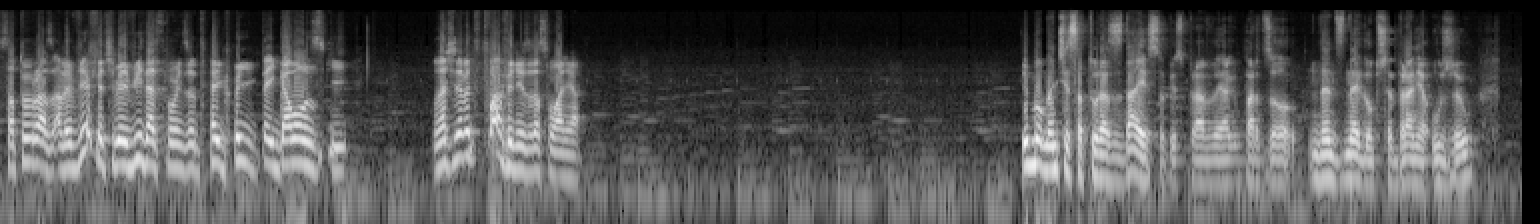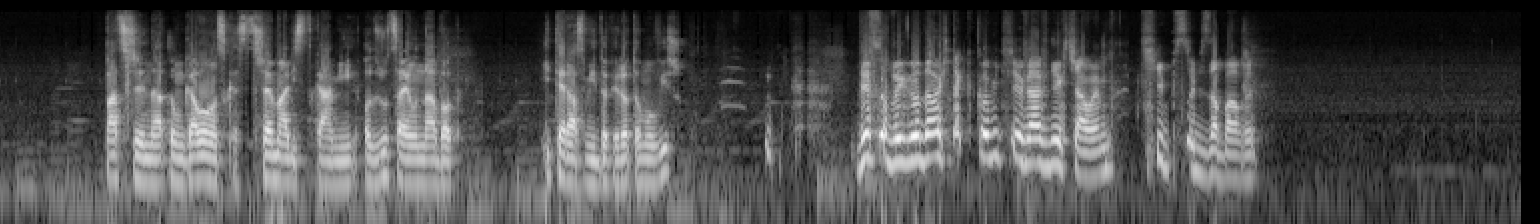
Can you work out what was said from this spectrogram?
Saturas, ale wiesz, że ciebie widać pomiędzy tego i tej gałązki. Ona ci nawet twarzy nie zasłania. tym momencie Satura zdaje sobie sprawę, jak bardzo nędznego przebrania użył. Patrzy na tą gałązkę z trzema listkami, odrzuca ją na bok. I teraz mi dopiero to mówisz? Wiesz co, wyglądałeś tak komicznie, że aż nie chciałem ci psuć zabawy.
